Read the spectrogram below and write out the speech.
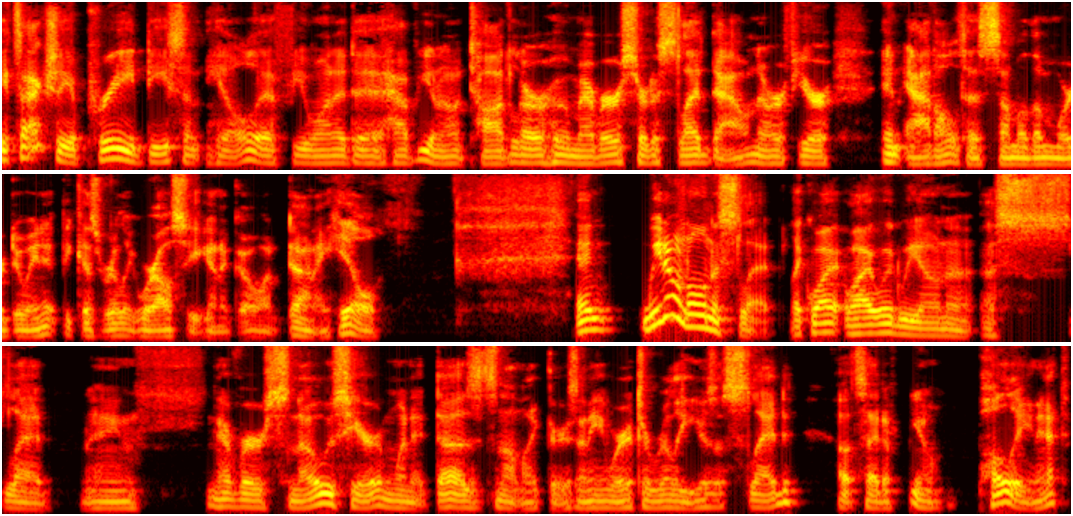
it's actually a pretty decent hill if you wanted to have, you know, a toddler or whomever sort of sled down, or if you're an adult, as some of them were doing it, because really, where else are you going to go on, down a hill? And we don't own a sled. Like, why, why would we own a, a sled? I mean, never snows here. And when it does, it's not like there's anywhere to really use a sled outside of, you know, pulling it.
